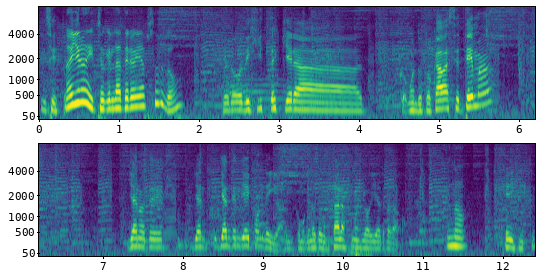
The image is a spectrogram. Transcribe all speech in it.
insisto, No, yo no he dicho que el latero es absurdo. pero dijiste que era. Cuando tocaba ese tema, ya no te. Ya, ya entendía ahí por dónde iba, y como que no te gustaba la forma que lo había tratado. No. ¿Qué dijiste?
